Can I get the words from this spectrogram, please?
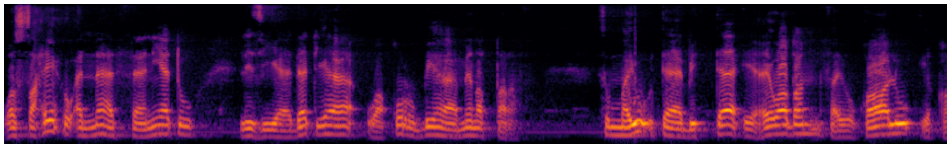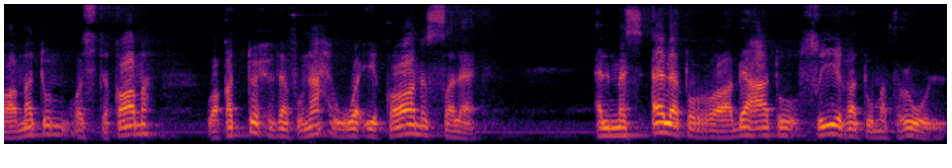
والصحيح أنها الثانية لزيادتها وقربها من الطرف. ثم يؤتى بالتاء عوضا فيقال إقامة واستقامة. وقد تحذف نحو وإقام الصلاة. المسألة الرابعة صيغة مفعول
